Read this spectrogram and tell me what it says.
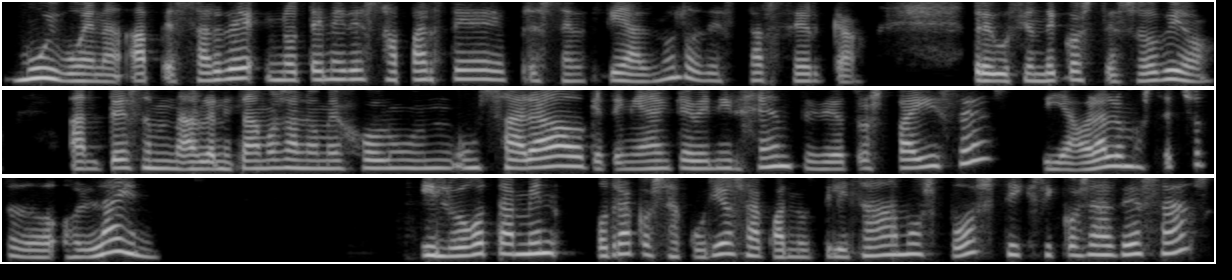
muy buena, a pesar de no tener esa parte presencial, ¿no? Lo de estar cerca. Reducción de costes, obvio. Antes organizábamos a lo mejor un, un sarao que tenían que venir gente de otros países y ahora lo hemos hecho todo online. Y luego también otra cosa curiosa, cuando utilizábamos post-its y cosas de esas,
